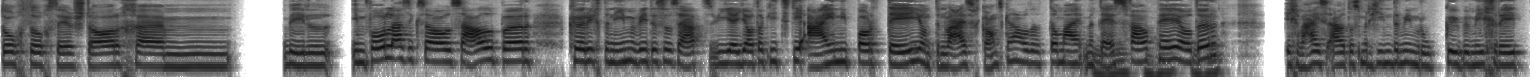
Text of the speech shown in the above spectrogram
doch doch sehr stark, ähm, weil im Vorlesungssaal selber höre ich dann immer wieder so Sätze wie ja da gibt es die eine Partei und dann weiß ich ganz genau, da meint man die mhm, SVP, mhm, oder? Mhm. Ich weiß auch, dass man hinter meinem Rücken über mich redet.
